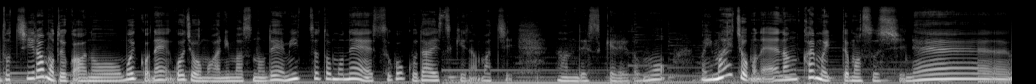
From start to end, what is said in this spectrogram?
どちらもというかあのもう一個ね五条もありますので3つともねすごく大好きな町なんですけれども、まあ、今井町もね何回も行ってますしね。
